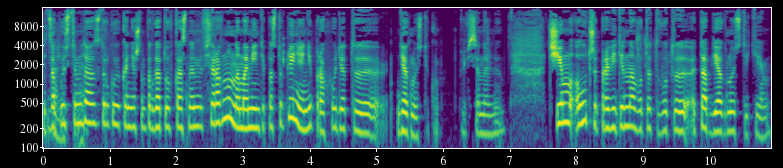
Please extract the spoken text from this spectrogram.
допустим, да, с другой, конечно, подготовкой основной, все равно на моменте поступления они проходят э, диагностику профессиональную. Чем лучше проведена вот этот вот э, этап диагностики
